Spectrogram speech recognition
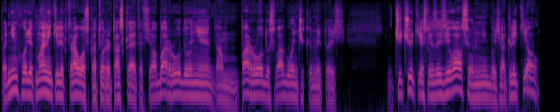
Под ним ходит маленький электровоз, который таскает это все оборудование, там, породу с вагончиками. То есть чуть-чуть, если зазевался, он, небось, отлетел.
